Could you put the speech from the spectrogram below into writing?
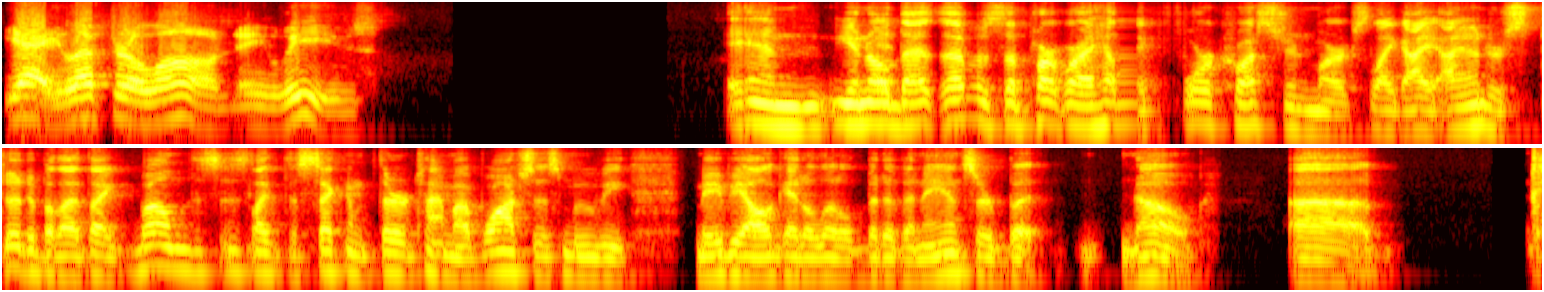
yeah. He left her alone and he leaves. and you know that that was the part where I had like four question marks. Like I, I understood it, but I was like, well, this is like the second, third time I've watched this movie. Maybe I'll get a little bit of an answer, but no. Uh,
